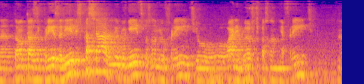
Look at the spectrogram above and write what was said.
né? Então, tá as empresas ali, eles passearam, né? o Bill Gates passou na minha frente, o, o Warren Buffett passou na minha frente. Né?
